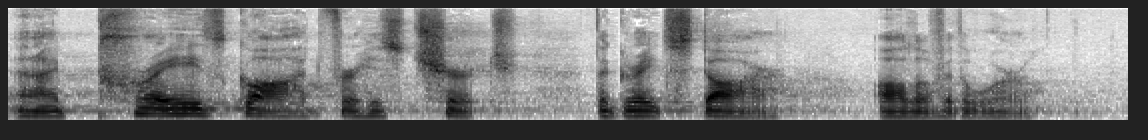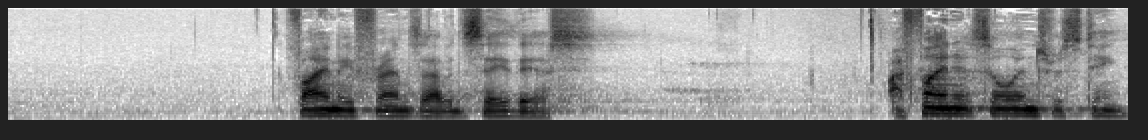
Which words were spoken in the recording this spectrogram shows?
And I praise God for His church, the great star all over the world. Finally, friends, I would say this. I find it so interesting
